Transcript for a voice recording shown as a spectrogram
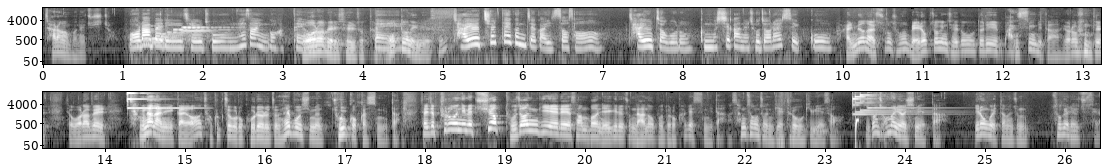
자랑 한번 해주시죠. 워라벨이 제일 좋은 회사인 것 같아요. 워라벨이 제일 좋다. 네. 어떤 의미에서 요? 자율 출퇴근제가 있어서 자율적으로 근무 시간을 조절할 수 있고 알면 알수록 정말 매력적인 제도들이 많습니다. 여러분들 이제 워라벨 장난 아니니까요. 적극적으로 고려를 좀 해보시면 좋을 것 같습니다. 자 이제 프로님의 취업 도전기에 대해서 한번 얘기를 좀 나눠보도록 하겠습니다. 삼성전기에 들어오기 위해서 이건 정말 열심히 했다. 이런 거 있다면 좀 소개를 해주세요.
